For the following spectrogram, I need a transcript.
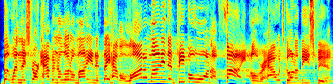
But when they start having a little money, and if they have a lot of money, then people want to fight over how it's going to be spent.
